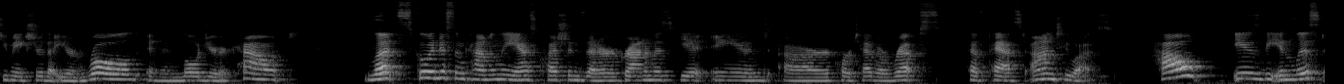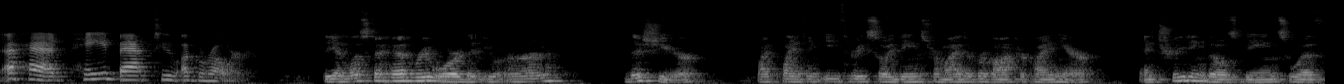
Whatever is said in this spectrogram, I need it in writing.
to make sure that you're enrolled and then load your account. Let's go into some commonly asked questions that our agronomists get and our Corteva reps have passed on to us. How is the Enlist Ahead paid back to a grower? The Enlist Ahead reward that you earn this year by planting E3 soybeans from either Brevant or Pioneer and treating those beans with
